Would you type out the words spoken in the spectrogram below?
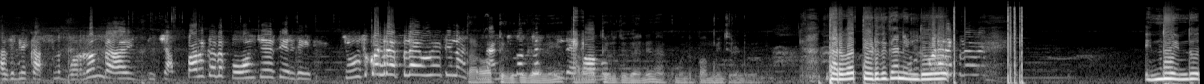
అసలు నీకు అసలు బుర్ర ఉందా? చెప్పాలి కదా ఫోన్ చేసి ఇది. చూసుకొని రిప్లై ఇవ్వేటి నాకు తర్వాత తిడుదు కానీ తర్వాత. తిడుదు నాకు ముందు ఇందు ఇందు ఇందు.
